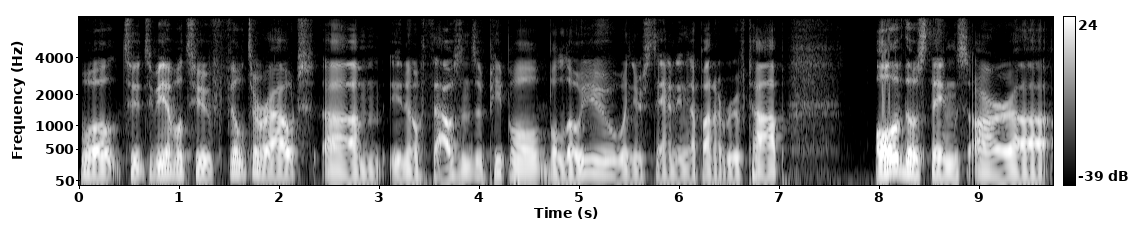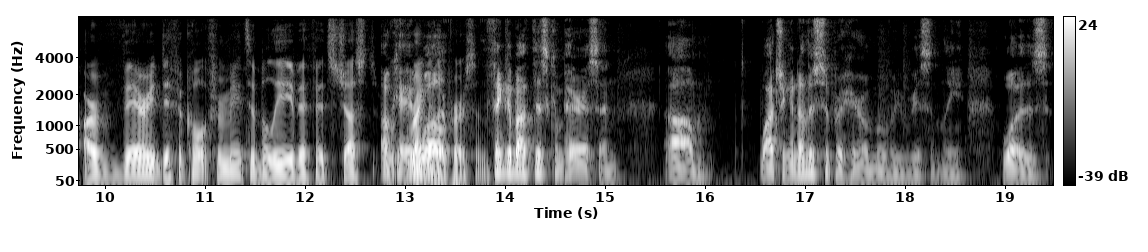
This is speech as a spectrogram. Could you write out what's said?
well, to, to be able to filter out, um, you know, thousands of people below you when you're standing up on a rooftop, all of those things are uh, are very difficult for me to believe if it's just Okay, regular well, person. Think about this comparison. Um, watching another superhero movie recently was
